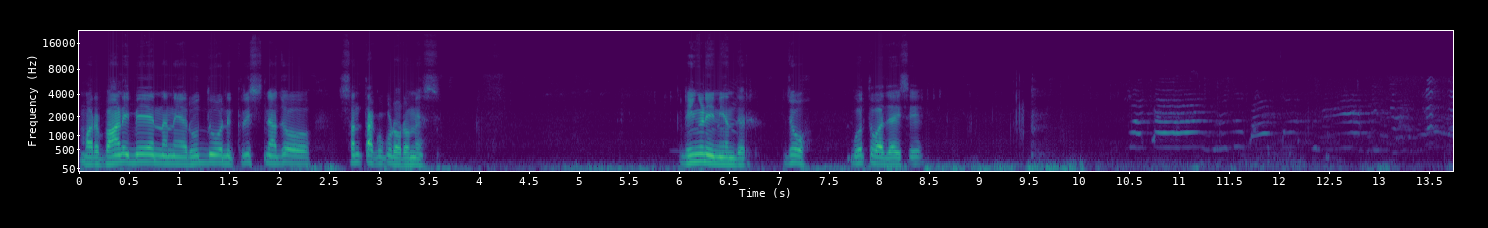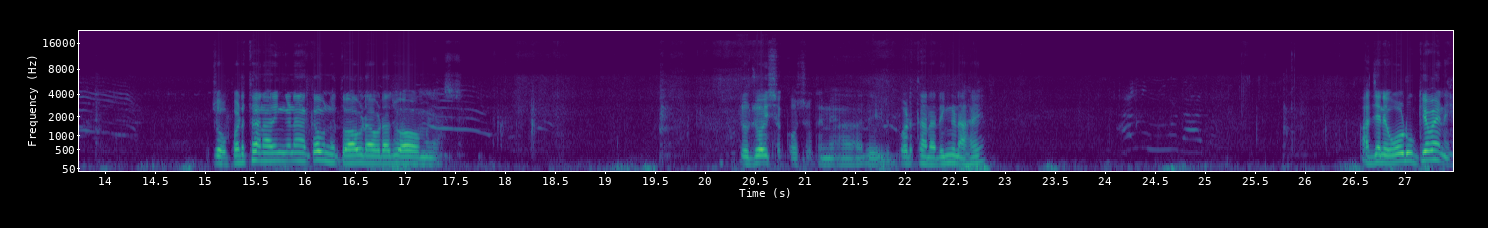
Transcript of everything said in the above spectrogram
મારા ભાણીબેન અને રુદુ અને ક્રિષ્ના જો સંતા કુકડો રમેશ. રીંગણીની અંદર જો ગોતવા જાય છે. જો પડથાના રીંગણા કહું ને તો આવડા આવડા જો મળ્યા છે. જો જોઈ શકો છો તમે, આ ભડથાના રીંગણા હે આ જેને ઓળું કહેવાય ને,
